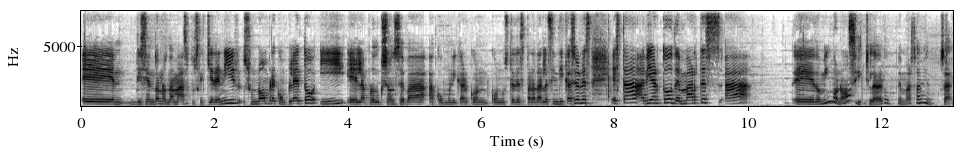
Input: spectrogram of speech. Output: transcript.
eh, diciéndonos nada más pues que quieren ir, su nombre completo y la producción se va a comunicar con, ustedes para darles indicaciones. Está abierto de martes a eh, domingo, ¿no? Sí, claro. De martes a domingo. O sea,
